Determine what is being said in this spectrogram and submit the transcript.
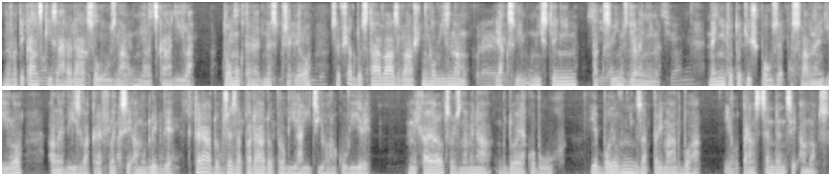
Ve vatikánských zahradách jsou různá umělecká díla. Tomu, které dnes přibylo, se však dostává zvláštního významu, jak svým umístěním, tak svým vzdělením. Není to totiž pouze oslavné dílo, ale výzva k reflexi a modlitbě, která dobře zapadá do probíhajícího roku víry. Michael, což znamená kdo jako Bůh, je bojovník za primát Boha, jeho transcendenci a moc.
